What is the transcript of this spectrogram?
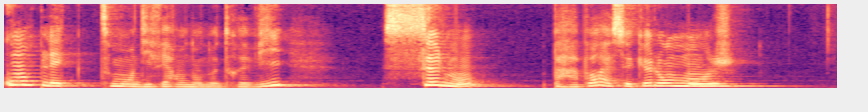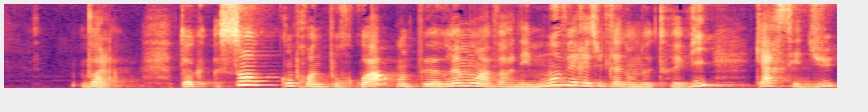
complètement différents dans notre vie seulement par rapport à ce que l'on mange. Voilà. Donc sans comprendre pourquoi, on peut vraiment avoir des mauvais résultats dans notre vie car c'est dû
